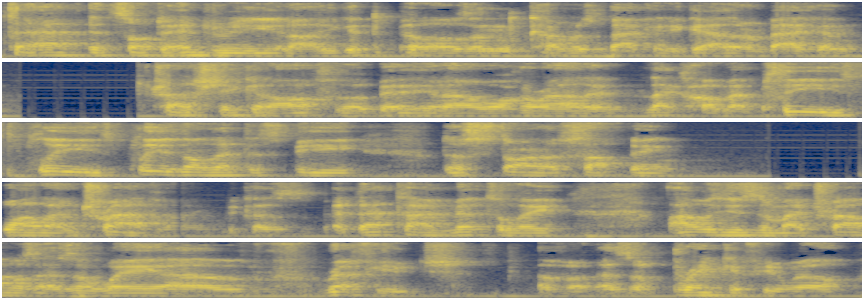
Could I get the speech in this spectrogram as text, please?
to have insult to injury, you know, you get the pillows and covers back, and you gather them back and try to shake it off a little bit, you know, walk around and like, oh man, please, please, please don't let this be the start of something while I'm traveling. Because at that time, mentally, I was using my travels as a way of refuge, of a, as a break, if you will,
